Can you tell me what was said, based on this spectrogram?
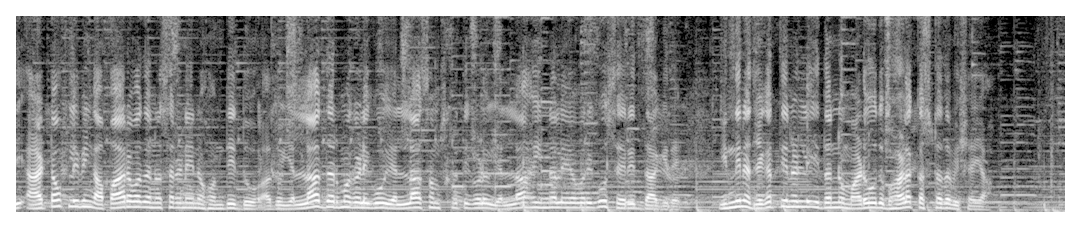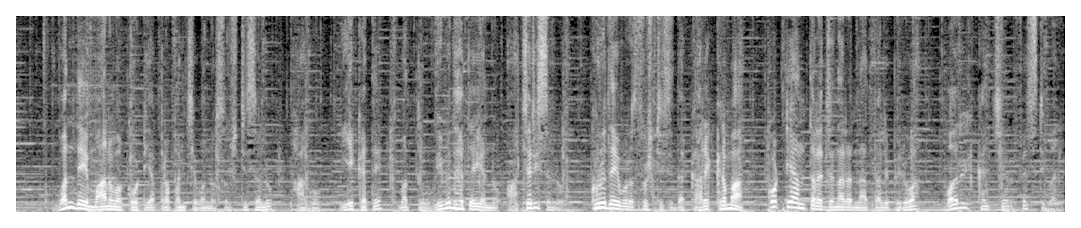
ದಿ ಆರ್ಟ್ ಆಫ್ ಲಿವಿಂಗ್ ಅಪಾರವಾದ ಅನುಸರಣೆಯನ್ನು ಹೊಂದಿದ್ದು, ಅದು ಎಲ್ಲ ಧರ್ಮಗಳಿಗೂ, ಎಲ್ಲ ಸಂಸ್ಕೃತಿಗಳು, ಎಲ್ಲ ಹಿನ್ನೆಲೆಯವರಿಗೂ ಸೇರಿದ್ದಾಗಿದೆ. ಇಂದಿನ ಜಗತ್ತಿನಲ್ಲಿ ಇದನ್ನು ಮಾಡುವುದು ಬಹಳ ಕಷ್ಟದ ವಿಷಯ. ಒಂದೇ ಮಾನವ ಕೋಟಿಯ ಪ್ರಪಂಚವನ್ನು ಸೃಷ್ಟಿಸಲು ಹಾಗೂ ಏಕತೆ ಮತ್ತು ವಿವಿಧತೆಯನ್ನು ಆಚರಿಸಲು ಗುರುದೇವರು ಸೃಷ್ಟಿಸಿದ ಕಾರ್ಯಕ್ರಮ ಕೋಟ್ಯಾಂತರ ಜನರನ್ನ ತಲುಪಿರುವ ವರ್ಲ್ಡ್ ಕಲ್ಚರ್ ಫೆಸ್ಟಿವಲ್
